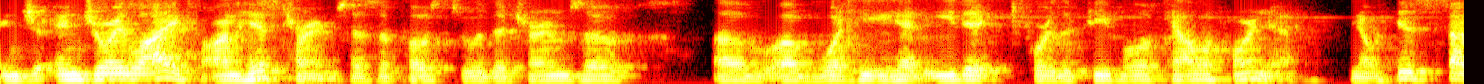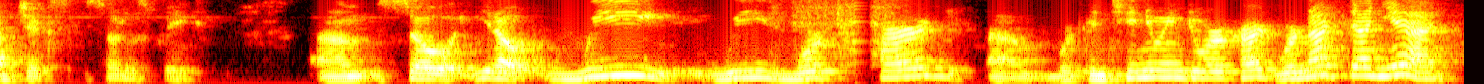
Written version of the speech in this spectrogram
enjoy, enjoy life on his terms as opposed to the terms of, of, of what he had edict for the people of California, you know, his subjects, so to speak. Um, so, you know, we, we worked hard. Um, we're continuing to work hard. We're not done yet.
